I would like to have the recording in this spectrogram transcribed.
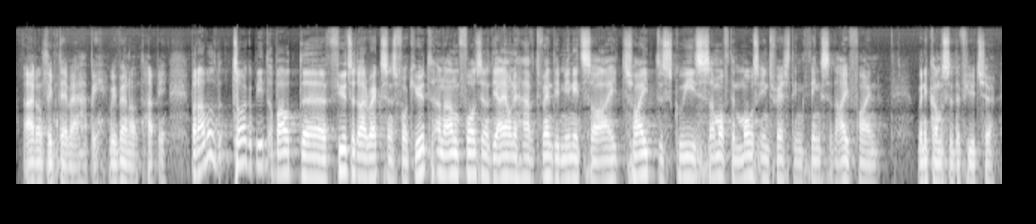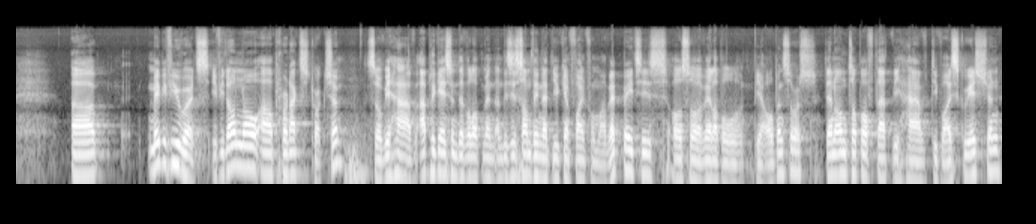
I don't think they were happy. We were not happy. But I will talk a bit about the future directions for Qt. And unfortunately, I only have 20 minutes, so I tried to squeeze some of the most interesting things that I find when it comes to the future. Uh, maybe a few words. If you don't know our product structure, so we have application development, and this is something that you can find from our web pages, also available via open source. Then on top of that, we have device creation,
